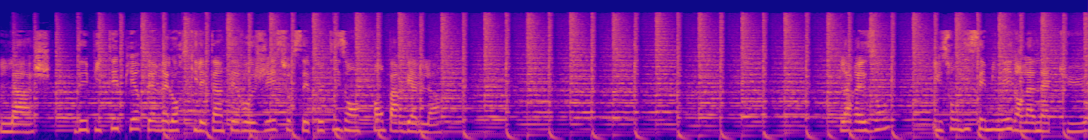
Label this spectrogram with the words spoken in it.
lâche, dépité Pierre Perret lorsqu'il est interrogé sur ses petits-enfants par Gala. La raison Ils sont disséminés dans la nature,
